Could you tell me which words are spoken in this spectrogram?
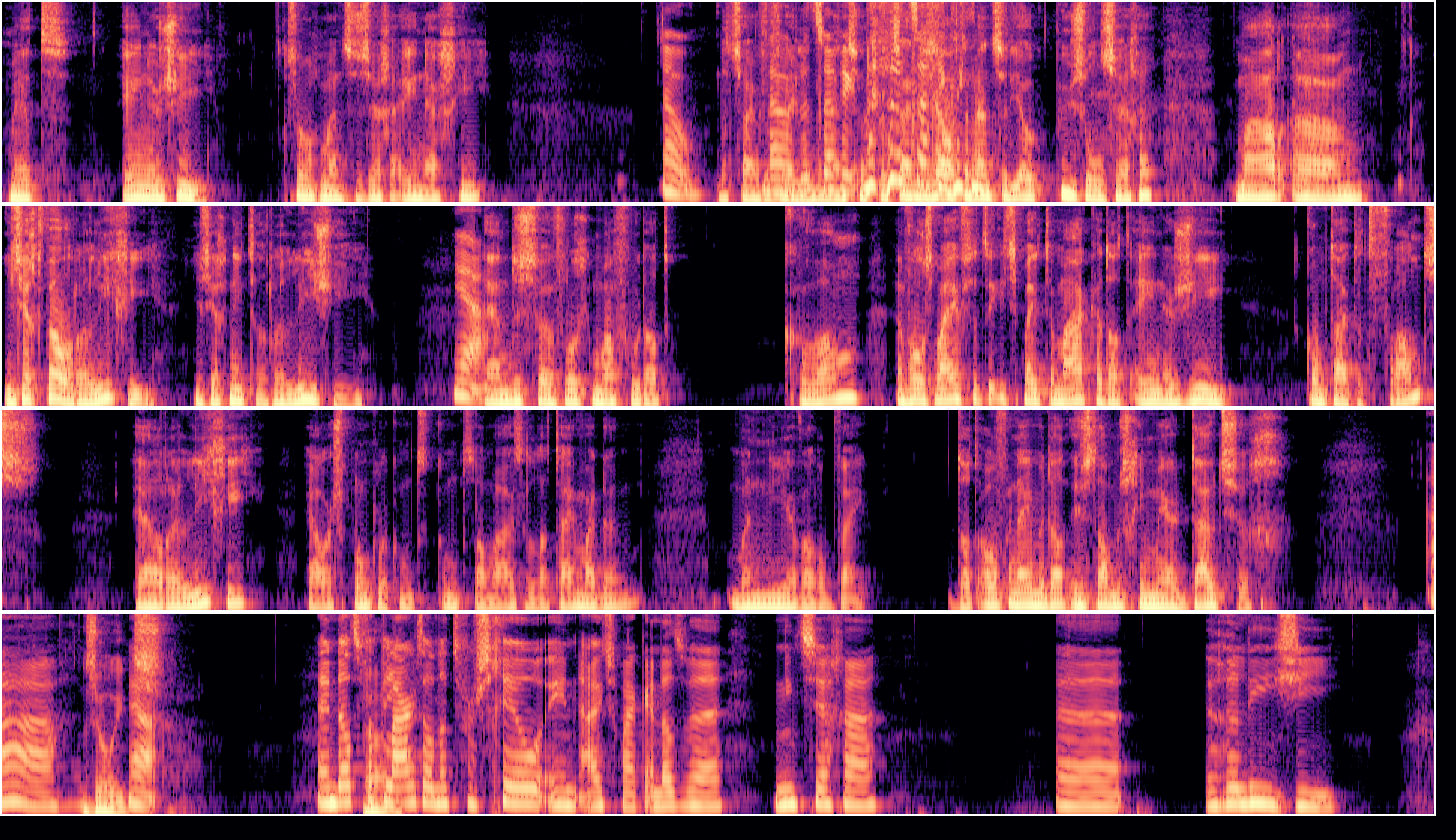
met energie. Sommige mensen zeggen energie. Oh, dat zijn vervelende nou, dat mensen. Ik, dat zijn dezelfde mensen die ook puzzel zeggen. Maar um, je zegt wel religie. Je zegt niet religie. Ja. En dus uh, vroeg ik me af hoe dat kwam. En volgens mij heeft het er iets mee te maken dat energie komt uit het Frans. En religie, ja, oorspronkelijk komt, komt het allemaal uit het Latijn. Maar de manier waarop wij dat overnemen, dan is dan misschien meer Duitsig. Ah. Zoiets. Ja. En dat verklaart dan het verschil in uitspraak. En dat we niet zeggen uh, religie.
